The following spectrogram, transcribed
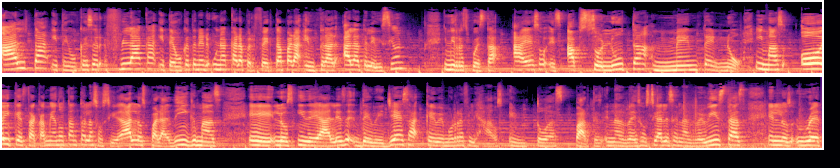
alta y tengo que ser flaca y tengo que tener una cara perfecta para entrar a la televisión? Y mi respuesta a eso es absolutamente no. Y más hoy que está cambiando tanto la sociedad, los paradigmas, eh, los ideales de belleza que vemos reflejados en todas partes, en las redes sociales, en las revistas, en los red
